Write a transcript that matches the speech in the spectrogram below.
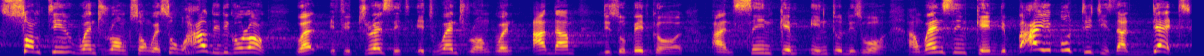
something went wrong somewhere. So, how did it go wrong? Well, if you trace it, it went wrong when Adam disobeyed God and sin came into this world. And when sin came, the Bible teaches that death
